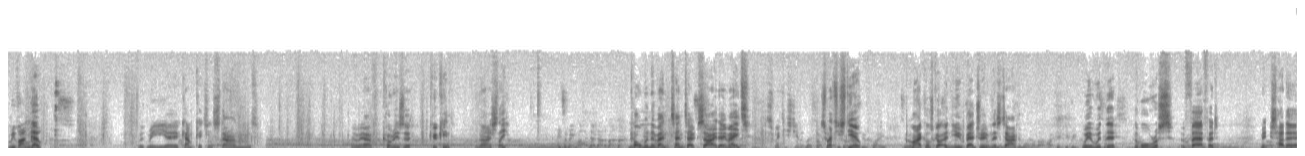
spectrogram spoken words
my Vango, with me uh, camp kitchen stand. There we have, curries are cooking nicely. It's a big night, no doubt about that. Coleman event tent outside, eh mate? Sweaty Stuart. Sweaty Stu. Michael's got a new bedroom this time. We're with the, the Walrus of Fairford. Mick's had a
